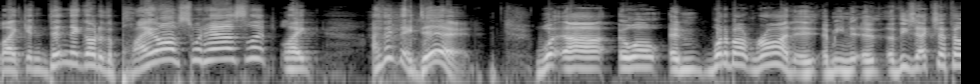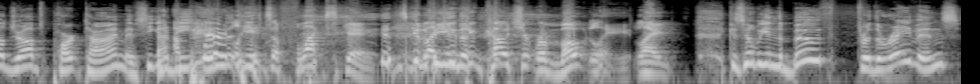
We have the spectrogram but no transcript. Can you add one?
Like, and didn't they go to the playoffs with Haslett? Like, I think they did. what? Uh, well, and what about Rod? I mean, are these XFL jobs part time? Is he going to be Apparently, it's a flex game. It's gonna like be in you the- can coach it remotely. Like, because he'll be in the booth for the Ravens,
